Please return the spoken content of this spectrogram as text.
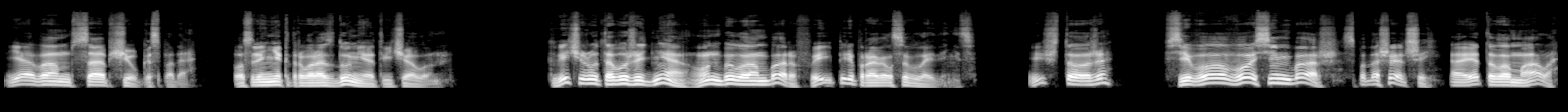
Я вам сообщу, господа. После некоторого раздумья отвечал он. К вечеру того же дня он был у амбаров и переправился в Лейденец. И что же? Всего восемь барж с подошедшей, а этого мало.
